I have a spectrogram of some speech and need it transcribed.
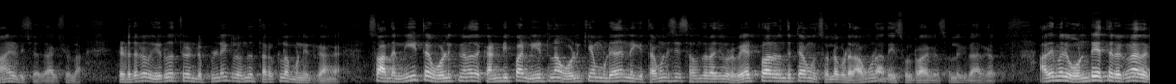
மாறிடுச்சு அது ஆக்சுவலாக கிட்டத்தட்ட இருபத்தி ரெண்டு பிள்ளைகள் வந்து தற்கொலை பண்ணியிருக்காங்க. ஸோ அந்த நீட்டை ஒழிக்கணும் கண்டிப்பாக நீட்டெலாம் ஒழிக்க முடியாது. இன்றைக்கி தமிழிசை சவுந்தரராஜன் ஒரு வேட்பாளர் இருந்துட்டு அவங்க சொல்லக்கூடாது. அவங்களும் அதை சொல்கிறாங்க சொல்லுகிறார்கள். அதே மாதிரி ஒன்றியத்தில் இருக்கணும் அதை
